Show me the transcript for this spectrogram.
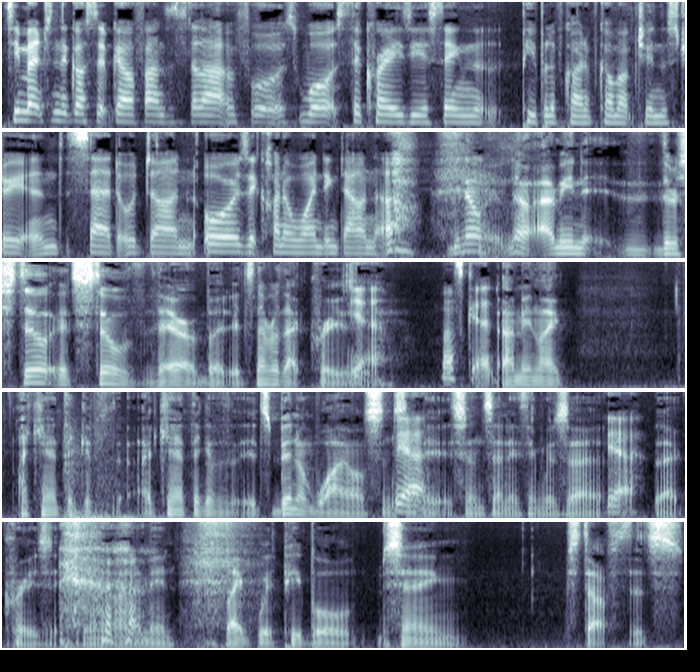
So you mentioned the Gossip Girl fans are still out in force. What's the craziest thing that people have kind of come up to you in the street and said or done, or is it kind of winding down now? You know, no, I mean, there's still, it's still there, but it's never that crazy. Yeah, that's good. I mean, like, I can't think of, I can't think of. It's been a while since Yeah. any, since anything was that Yeah. that crazy. You know what I mean? Like with people saying stuff that's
